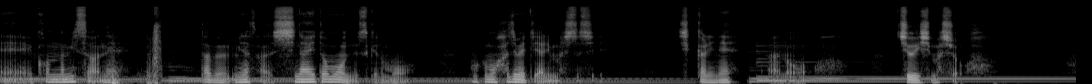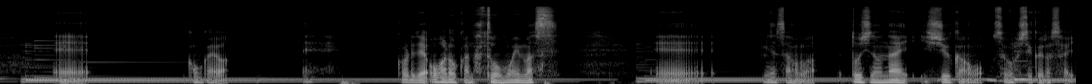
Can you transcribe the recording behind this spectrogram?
えー、こんなミスはね、多分皆さんしないと思うんですけども、僕も初めてやりましたし、しっかりね、あの、注意しましょう。えー、今回は、えー、これで終わろうかなと思います。えー、皆さんはドジのない一週間を過ごしてください。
